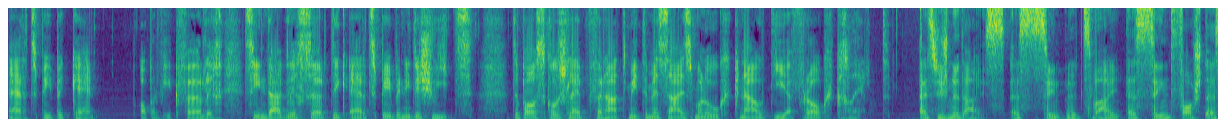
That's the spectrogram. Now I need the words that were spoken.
Erdbeben gegeben. Aber wie gefährlich sind eigentlich solche Erdbeben in der Schweiz? Der Pascal Schlepfer hat mit einem Seismolog genau diese Frage geklärt. Es ist nicht eins, es sind nicht zwei, es sind fast ein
